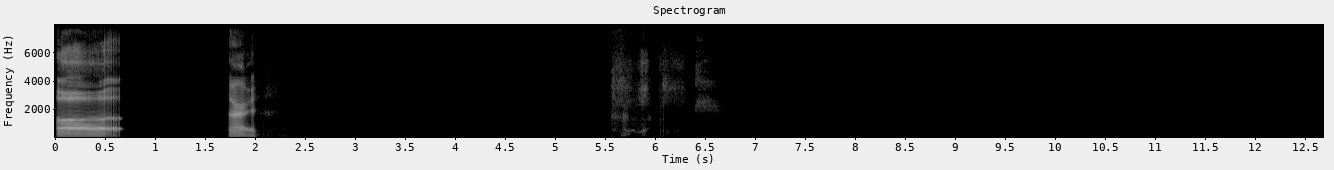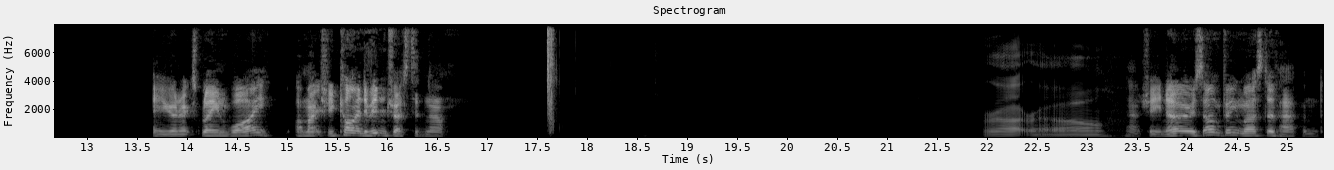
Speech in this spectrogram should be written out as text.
Uh. All right. Are you going to explain why? I'm actually kind of interested now. Ruh-roh. And she knows something must have happened.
